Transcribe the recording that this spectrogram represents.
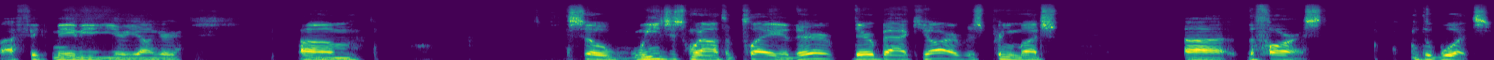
I think, maybe a year younger. Um, so we just went out to play. Their their backyard was pretty much uh, the forest, the woods.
